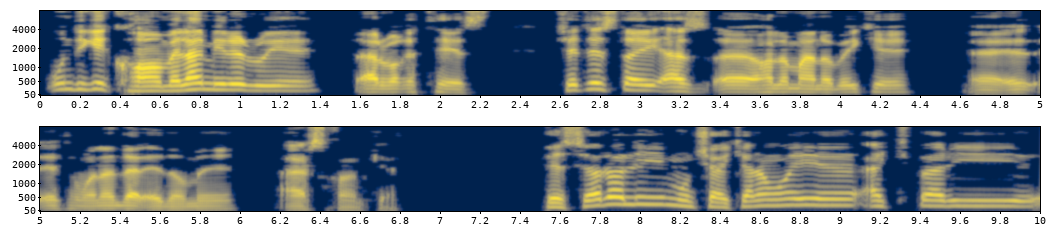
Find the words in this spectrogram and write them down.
اون دیگه کاملا میره روی در واقع تست. چه تستایی از حالا منابعی که احتمالا در ادامه عرض خواهم کرد. بسیار عالی. متشکرم آقای اکبری.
